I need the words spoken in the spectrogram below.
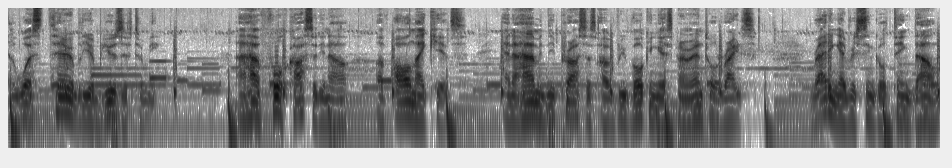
and was terribly abusive to me. I have full custody now of all my kids and I am in the process of revoking his parental rights. Writing every single thing down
